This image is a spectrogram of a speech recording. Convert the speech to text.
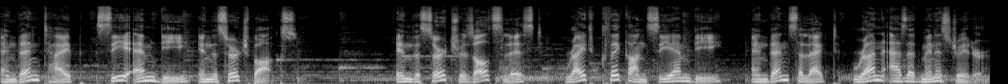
and then type CMD in the search box. In the search results list, right-click on CMD and then select Run as Administrator.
